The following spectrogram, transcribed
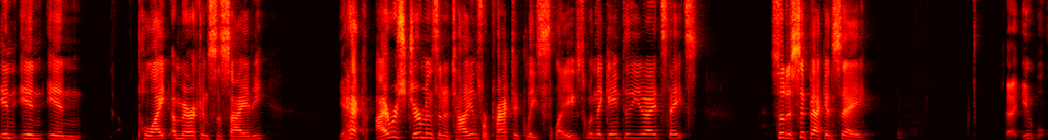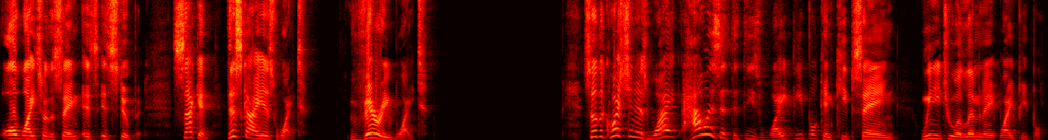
in in in polite American society. Heck, Irish, Germans, and Italians were practically slaves when they came to the United States. So to sit back and say uh, all whites are the same is, is stupid. Second, this guy is white, very white. So the question is why how is it that these white people can keep saying we need to eliminate white people?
